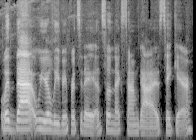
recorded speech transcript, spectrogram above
With that, we are leaving for today. Until next time, guys, take care.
